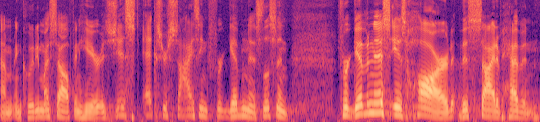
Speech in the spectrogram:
I'm including myself in here, is just exercising forgiveness. Listen, forgiveness is hard this side of heaven.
